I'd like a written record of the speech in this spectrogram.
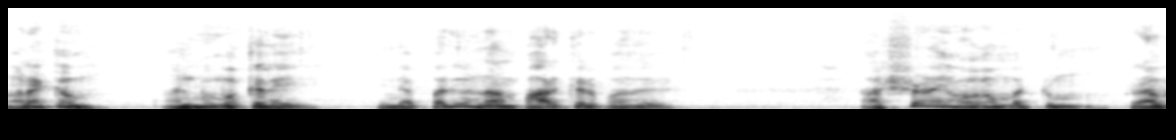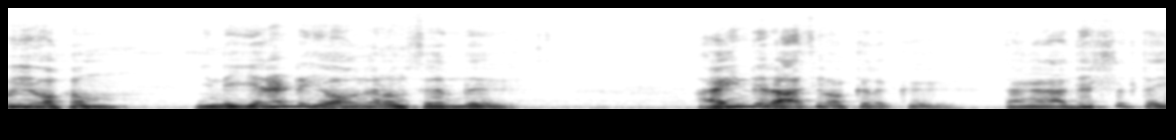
வணக்கம் அன்பு மக்களே. இந்த பதிவில் நாம் பார்க்க இருப்பது அஸ்வன யோகம் மற்றும் ரவி யோகம் இந்த இரண்டு யோகங்களும் சேர்ந்து ஐந்து ராசி மக்களுக்கு தங்கள் அதிர்ஷ்டத்தை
